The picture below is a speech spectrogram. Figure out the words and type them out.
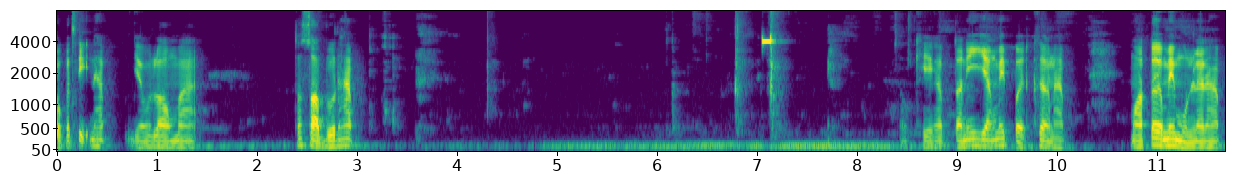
ปกตินะครับ เดี๋ยวลองมาทดสอบดูนะครับ โอเคครับ ตอนนี้ยังไม่เปิดเครื่องนะครับ มอเตอร์ไม่หมุนแล้วนะครับ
